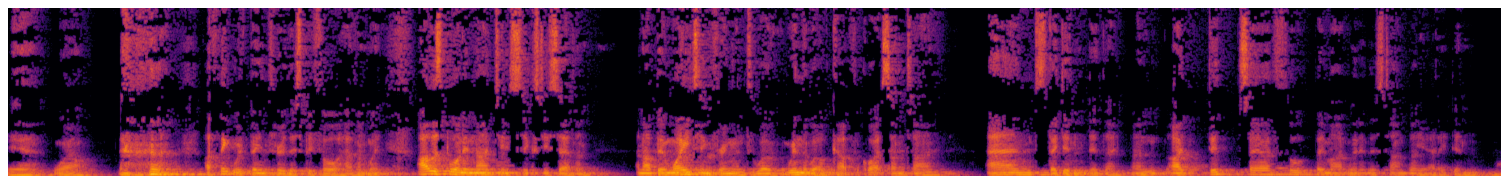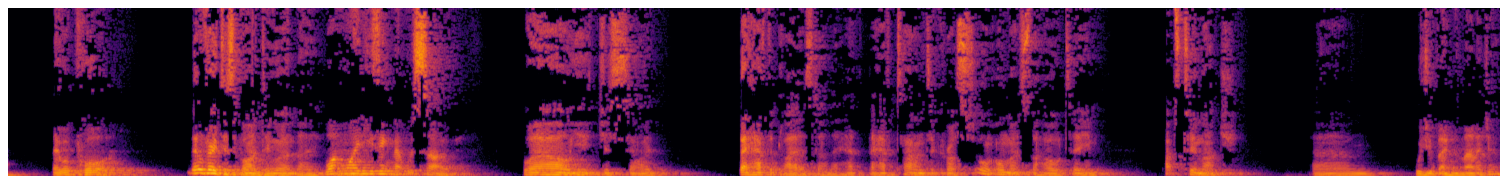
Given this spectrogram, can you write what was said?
Yeah, well, I think we've been through this before, haven't we? I was born in 1967, and I've been waiting for England to win the World Cup for quite some time, and they didn't, did they? And I did say I thought they might win it this time, but yeah. they didn't. They were poor. They were very disappointing, weren't they? Why, why do you think that was so? Well, you just I, they have the players, don't they? Have, they have talent across almost the whole team, perhaps too much. Um, Would you blame the manager?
